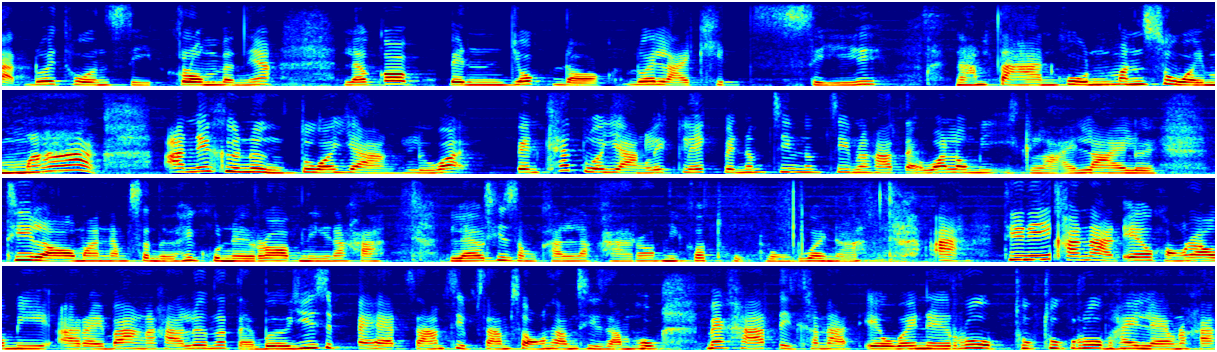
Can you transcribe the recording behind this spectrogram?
ตัดด้วยโทนสีกลมแบบเนี้ยแล้วก็เป็นยกดอกด้วยลายขีดสีน้ำตาลคุณมันสวยมาก อันนี้คือหนึ่งตัวอย่างหรือว่า เป็นแค่ตัวอย่างเล็ก ๆ เป็นน้ำจิ้มน้ำจิ้มนะคะ แต่ว่าเรามีอีกหลายลายเลย ที่เราเอามานำเสนอให้คุณในรอบนี้นะคะ แล้วที่สำคัญราคารอบนี้ก็ถูกลงด้วยนะอะทีนี้ขนาดเอวของเรามีอะไรบ้างนะคะ เริ่มตั้งแต่เบอร์ 28 30 32 34 36 แม่ค้าติดขนาดเอวไว้ในรูปทุก ๆ รูปให้แล้วนะคะ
